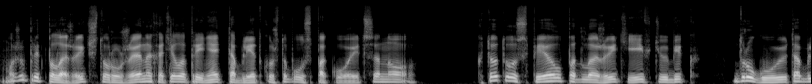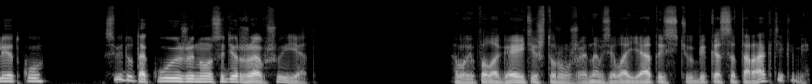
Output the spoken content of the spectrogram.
Можем предположить, что Ружена хотела принять таблетку, чтобы успокоиться, но кто-то успел подложить ей в тюбик другую таблетку, с виду такую же, но содержавшую яд. Вы полагаете, что Ружена взяла яд из тюбика с атарактиками?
